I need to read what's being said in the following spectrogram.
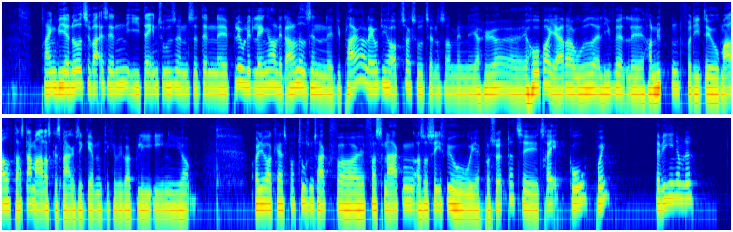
Dreng, vi er nået til vejs ende i dagens udsendelse. Den øh, blev lidt længere og lidt anderledes, end øh, vi plejer at lave de her optagsudsendelser, men øh, jeg hører, øh, jeg håber, at jer derude alligevel øh, har nyt den, fordi det er jo meget, der, der er meget, der skal snakkes igennem. Det kan vi godt blive enige om. Oliver og Kasper, tusind tak for, øh, for snakken, og så ses vi jo ja, på søndag til tre gode point. Er vi enige om det?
